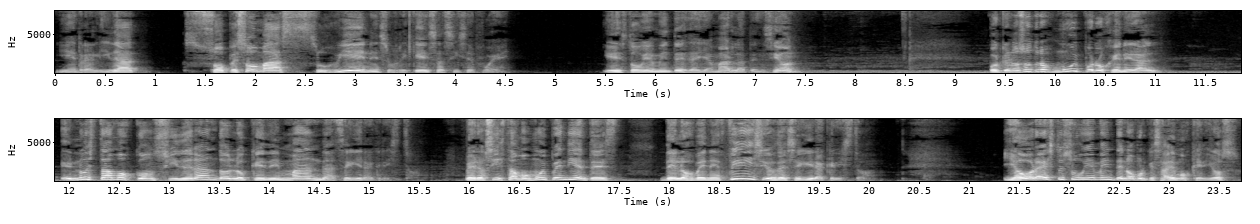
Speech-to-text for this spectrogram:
Y en realidad sopesó más sus bienes, sus riquezas y se fue. Y esto obviamente es de llamar la atención. Porque nosotros muy por lo general eh, no estamos considerando lo que demanda seguir a Cristo. Pero sí estamos muy pendientes de los beneficios de seguir a Cristo. Y ahora esto es obviamente no porque sabemos que Dios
